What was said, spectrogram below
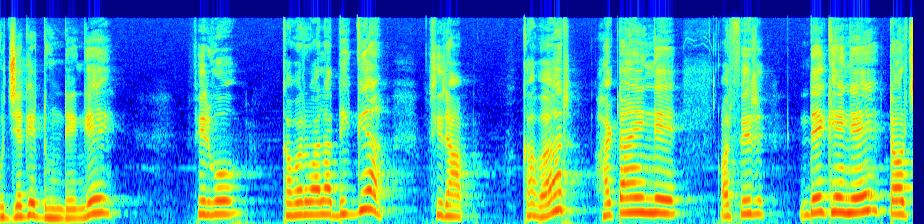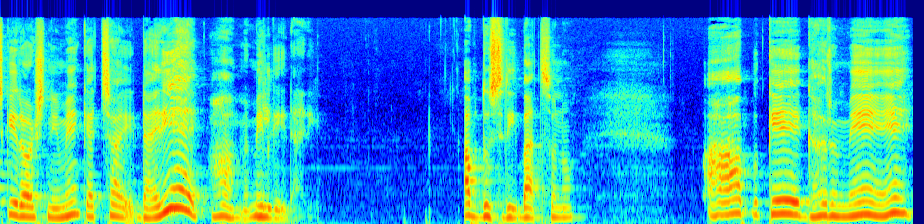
वो जगह ढूंढेंगे, फिर वो कवर वाला दिख गया, फिर आप कवर हटाएँगे और फिर देखेंगे टॉर्च की रोशनी में कि अच्छा डायरी है। हाँ मिल गई डायरी। अब दूसरी बात सुनो। आपके घर में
